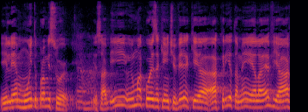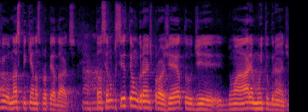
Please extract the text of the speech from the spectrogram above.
ele é muito promissor. Uhum. E, sabe? E uma coisa que a gente vê é que a, a cria também ela é viável nas pequenas propriedades. Uhum. Então você não precisa ter um grande projeto de, de, uma área muito grande,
